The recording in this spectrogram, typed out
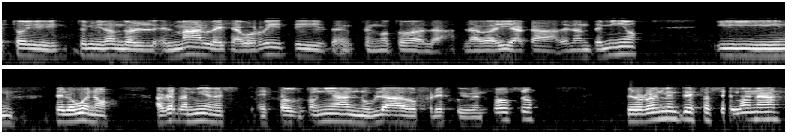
Estoy, estoy mirando el, mar, la isla Gorriti, te- tengo toda la, la bahía acá delante mío. Y, pero bueno, acá también es, está otoñal, nublado, fresco y ventoso. Pero realmente esta semana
